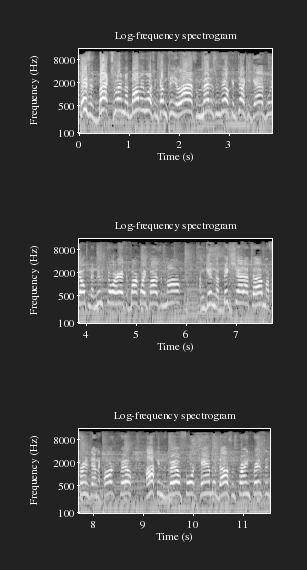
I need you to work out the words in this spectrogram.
This is Back Slim Bobby Wilson coming to you live from Madisonville, Kentucky, guys. We opened a new store here at the Parkway Plaza Mall. I'm giving a big shout out to all my friends down in Clarksville, Hopkinsville, Fort Campbell, Dawson Spring, Princeton.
